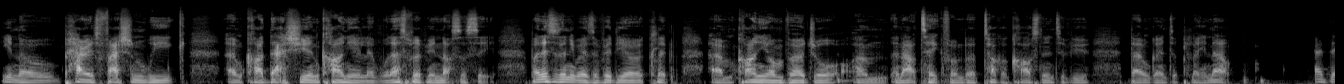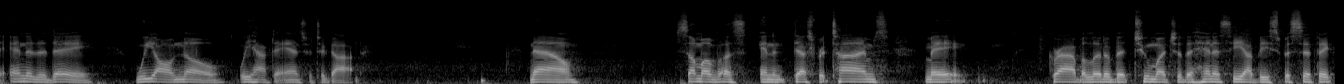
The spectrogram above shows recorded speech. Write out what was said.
you know paris fashion Fashion Week, um, Kardashian, Kanye level. That's flipping nuts to see. But this is, anyways, a video, a clip, um, Kanye on Virgil, um, an outtake from the Tucker Carlson interview that I'm going to play now. At the end of the day, we all know we have to answer to God. Now, some of us in desperate times may grab a little bit too much of the Hennessy. I'll be specific.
